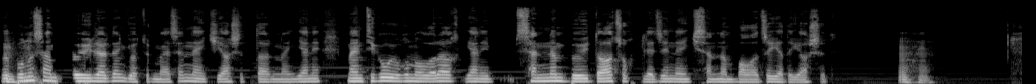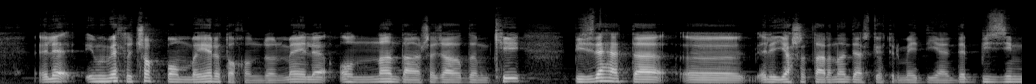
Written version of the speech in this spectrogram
Və Mhm. bunu sən böyüklərdən götürməlisən, nəinki yaşıdlarından. Yəni məntiqə uyğun olaraq, yəni səndən böyük daha çox biləcək, nəinki səndən balaca ya da yaşıd. Aha. Elə ümumiyyətlə çox bomba yerə toxundun. Mən elə ondan danışacaqdım ki, bizdə hətta ə, elə yaşıdlarından dərs götürmək deyəndə bizim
